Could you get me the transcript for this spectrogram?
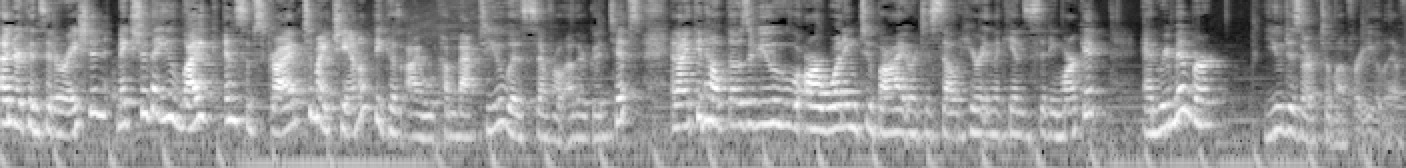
under consideration. Make sure that you like and subscribe to my channel because I will come back to you with several other good tips. And I can help those of you who are wanting to buy or to sell here in the Kansas City market. And remember, you deserve to love where you live.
